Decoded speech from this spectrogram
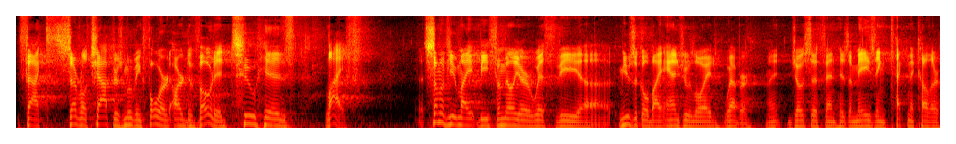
In fact, several chapters moving forward are devoted to his life. Some of you might be familiar with the uh, musical by Andrew Lloyd Webber, right? Joseph and his amazing Technicolor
